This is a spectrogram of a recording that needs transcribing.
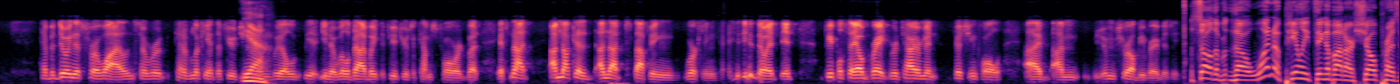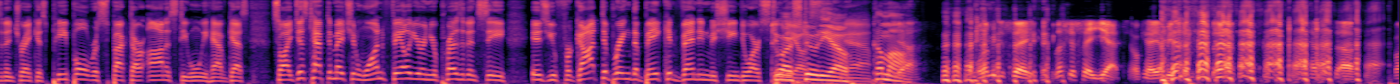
have been doing this for a while, and so we're kind of looking at the future. Yeah. And we'll you know we'll evaluate the future as it comes forward, but it's not. I'm not going. to I'm not stopping working. you know, it, it. People say, "Oh, great retirement fishing pole." I, I'm. I'm sure I'll be very busy. So the the one appealing thing about our show, President Drake, is people respect our honesty when we have guests. So I just have to mention one failure in your presidency is you forgot to bring the bacon vending machine to our studio. To our studio. Yeah. Come on. Yeah. Well, let me just say, let's just say yet, okay? I mean, I haven't uh,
